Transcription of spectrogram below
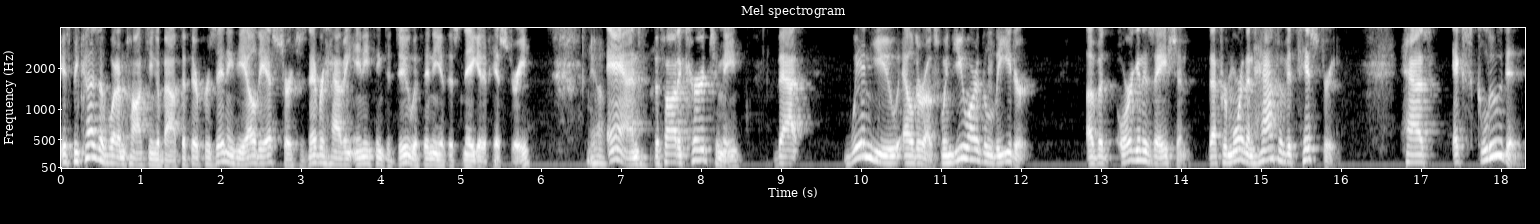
is because of what I'm talking about, that they're presenting the LDS church as never having anything to do with any of this negative history. Yeah. And the thought occurred to me that when you, Elder Oaks, when you are the leader of an organization that for more than half of its history has excluded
